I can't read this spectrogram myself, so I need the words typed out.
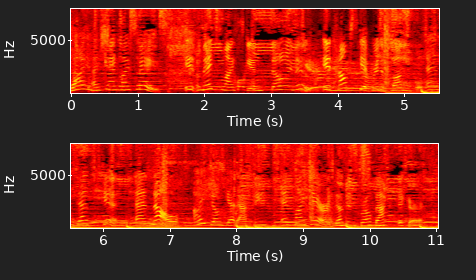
Why I shave my face? It mm, makes my skin so smooth. It helps get rid of bumps mm. and dead skin. And no, I don't get acne, and my hair doesn't grow back thicker.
